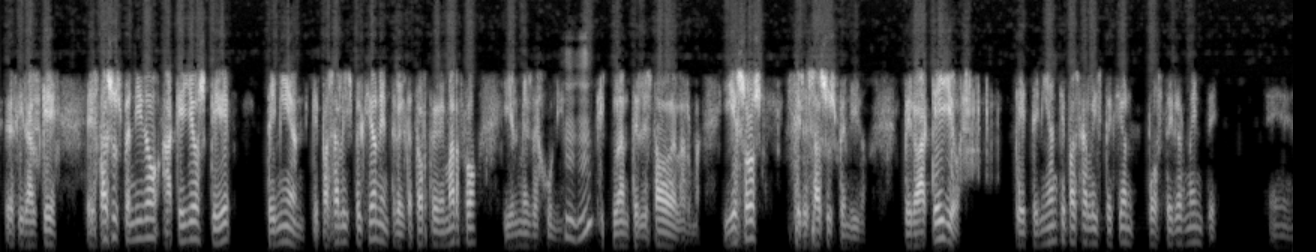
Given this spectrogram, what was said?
es decir, al que está suspendido aquellos que tenían que pasar la inspección entre el 14 de marzo y el mes de junio, durante el estado de alarma. Y esos se les ha suspendido. Pero aquellos que tenían que pasar la inspección posteriormente eh,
